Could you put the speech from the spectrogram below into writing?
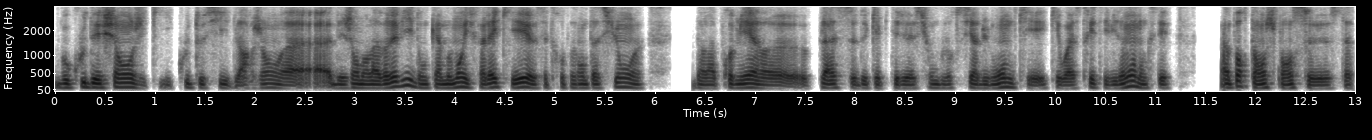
beaucoup d'échanges et qui coûte aussi de l'argent à, des gens dans la vraie vie. Donc à un moment, il fallait qu'il y ait euh, cette représentation euh, dans la première euh, place de capitalisation boursière du monde, qui est, qui est Wall Street, évidemment. Donc c'était important, je pense. Ça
